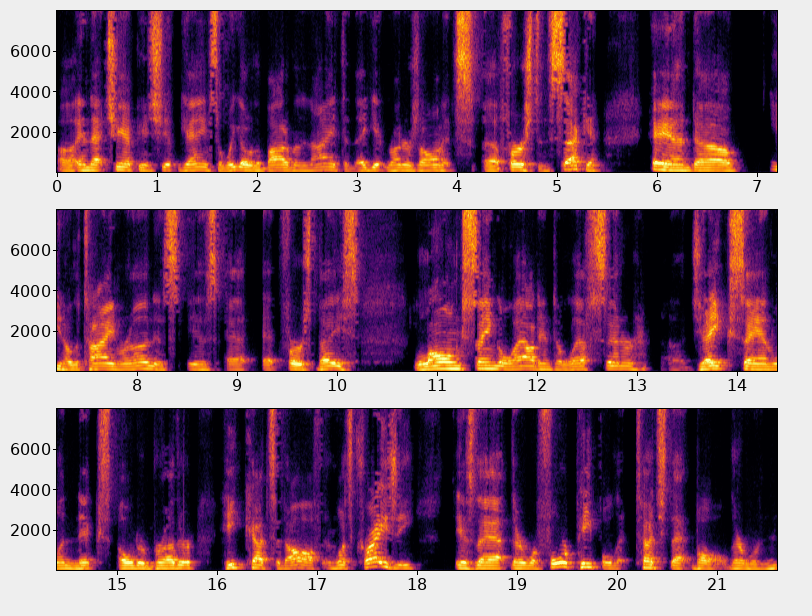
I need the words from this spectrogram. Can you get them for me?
uh, in that championship game. So we go to the bottom of the ninth, and they get runners on at uh, first and second, and uh, you know the tying run is is at at first base. Long single out into left center. Uh, Jake Sandlin, Nick's older brother, he cuts it off. And what's crazy is that there were four people that touched that ball. There were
